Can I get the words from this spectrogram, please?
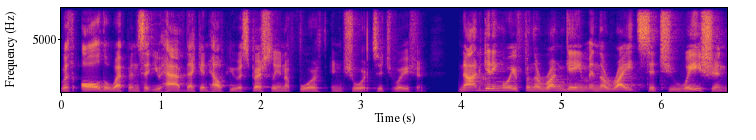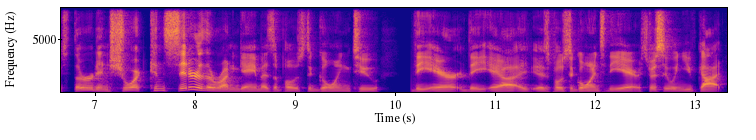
with all the weapons that you have that can help you, especially in a fourth and short situation. Not getting away from the run game in the right situations. Third and short, consider the run game as opposed to going to the air, the uh, as opposed to going to the air, especially when you've got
